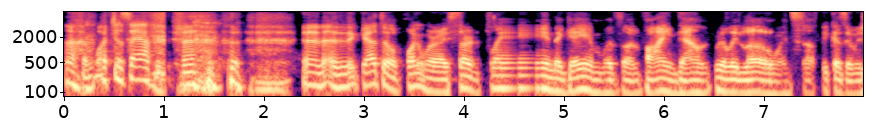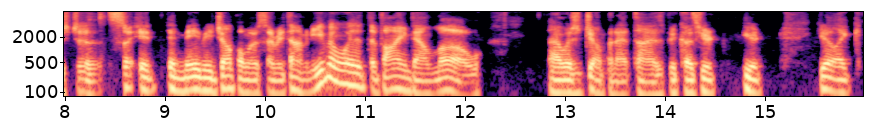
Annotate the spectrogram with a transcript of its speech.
what just happened? and, it got to a point where I started playing the game with the volume down really low and stuff because it was just so it, it made me jump almost every time. And even with the volume down low, I was jumping at times because you're you're you're like,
